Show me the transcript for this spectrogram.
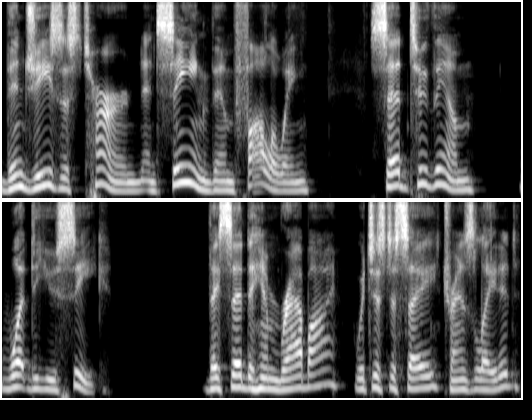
Then Jesus turned and seeing them following, said to them, What do you seek? They said to him, Rabbi, which is to say, translated,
